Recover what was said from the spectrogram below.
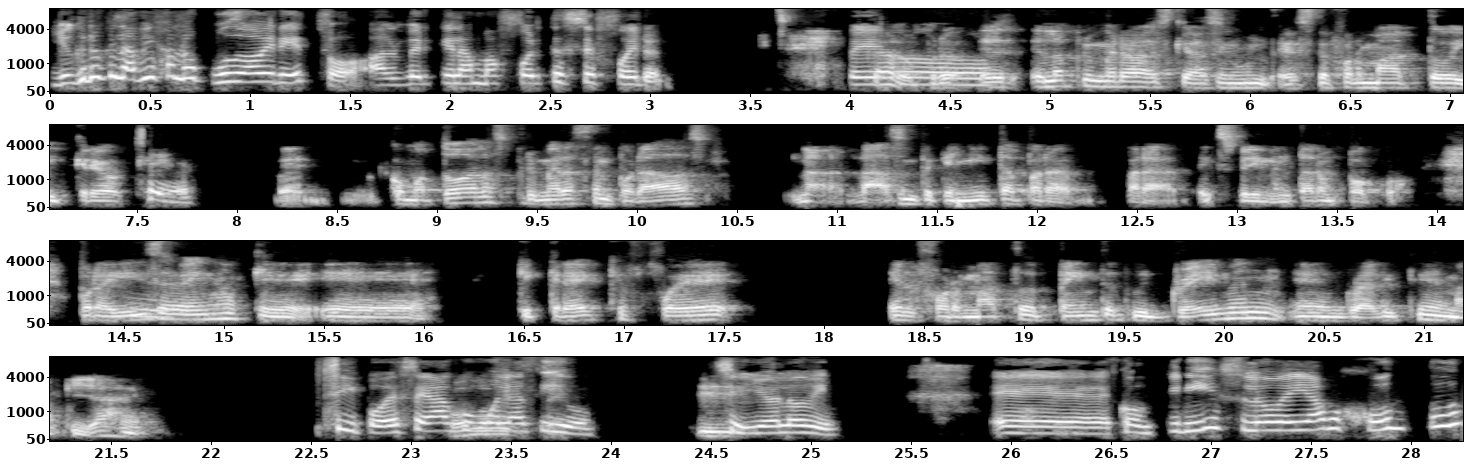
yo creo que la vieja lo pudo haber hecho al ver que las más fuertes se fueron. Pero, es, la primera vez que hacen este formato y creo que, como todas las primeras temporadas, la, hacen pequeñita para, para experimentar un poco. Por ahí se ven que, eh, que cree que fue el formato de Painted with Raven en reality de maquillaje. Sí, puede ser acumulativo. Sí, yo lo vi. Eh, con Chris lo veíamos juntos,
